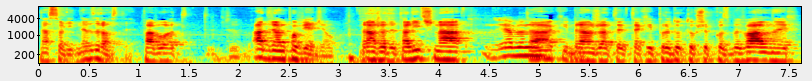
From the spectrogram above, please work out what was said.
na solidne wzrosty. Paweł, Adrian powiedział, branża detaliczna, ja bym... tak, i branża tych, takich produktów szybko zbywalnych.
